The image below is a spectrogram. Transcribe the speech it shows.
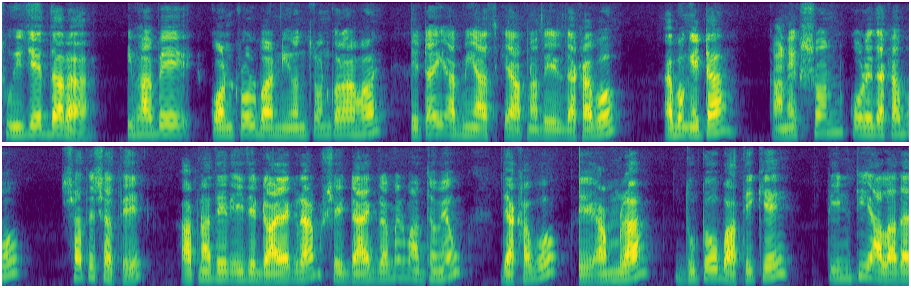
সুইচের দ্বারা কীভাবে কন্ট্রোল বা নিয়ন্ত্রণ করা হয়, সেটাই আমি আজকে আপনাদের দেখাবো। এবং এটা কানেকশন করে দেখাবো। সাথে সাথে আপনাদের এই যে ডায়াগ্রাম, সেই ডায়াগ্রামের মাধ্যমেও দেখাবো যে আমরা দুটো বাতিকে তিনটি আলাদা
